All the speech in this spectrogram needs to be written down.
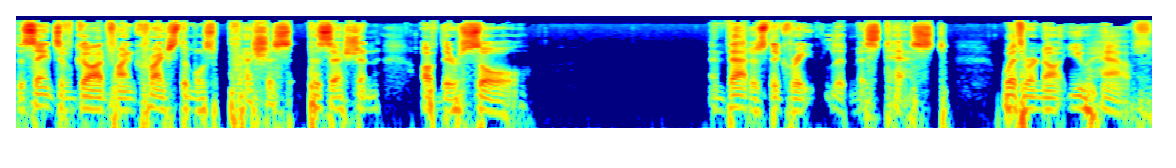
The saints of God find Christ the most precious possession of their soul. And that is the great litmus test, whether or not you have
